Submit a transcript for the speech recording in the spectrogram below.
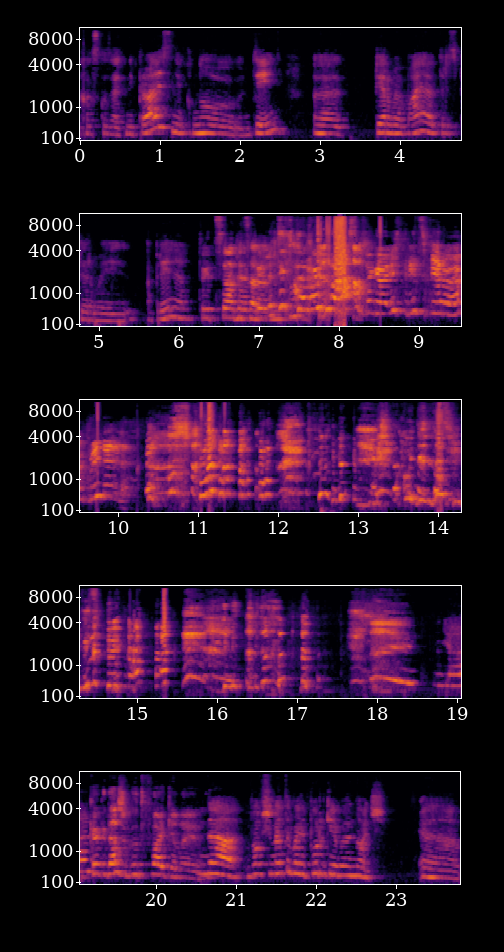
как сказать, не праздник, но день, 1 мая, 31 апреля. 30 апреля. апреля. Ты второй раз уже говоришь 31 апреля. Значит, такой день должен быть. Когда жгут факелы. Да, в общем, это Вальпургиевая ночь. Э,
